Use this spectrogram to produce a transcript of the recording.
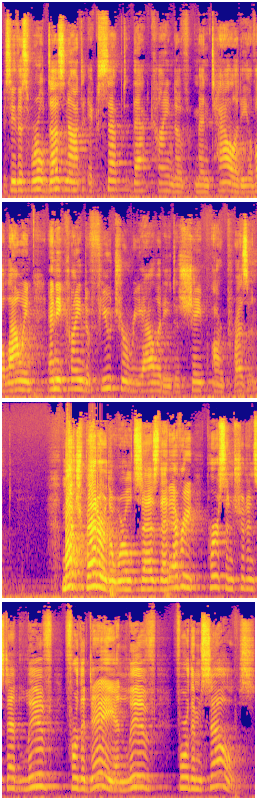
You see, this world does not accept that kind of mentality of allowing any kind of future reality to shape our present. Much better, the world says, that every person should instead live for the day and live for themselves.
